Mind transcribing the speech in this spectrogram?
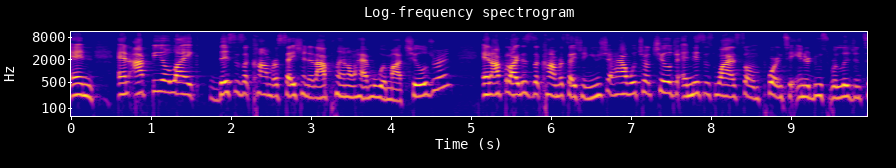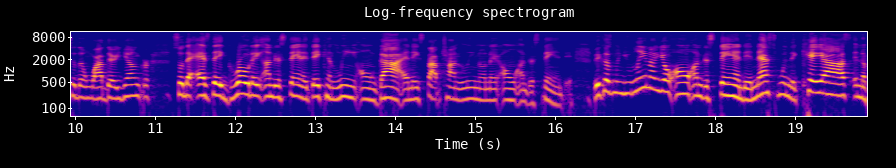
and and i feel like this is a conversation that i plan on having with my children. And i feel like this is a conversation you should have with your children. And this is why it's so important to introduce religion to them while they're younger so that as they grow they understand that they can lean on god and they stop trying to lean on their own understanding. Because when you lean on your own understanding that's when the chaos and the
